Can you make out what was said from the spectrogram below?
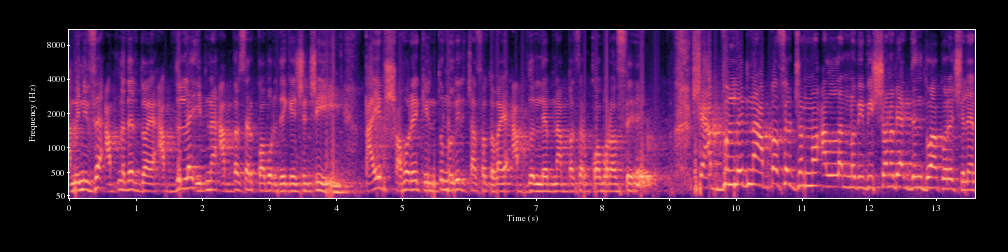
আমি নিজে আপনাদের দয়া আবদুল্লাহ ইবনা আব্বাসের কবর দেখে এসেছি। তাইব শহরে কিন্তু নবীর চাচাতো ভাই আব্দুল্লাহ ইবনা আব্বাসের কবর আছে। সে আব্দুল্লাহ ইবনা আব্বাসের জন্য আল্লাহ নবী বিশ্ব নবী একদিন দোয়া করেছিলেন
